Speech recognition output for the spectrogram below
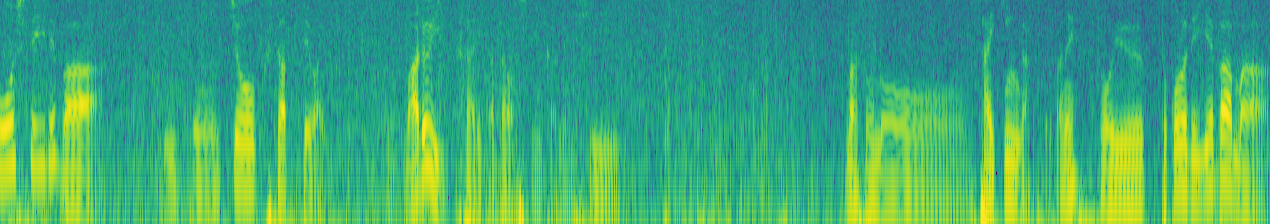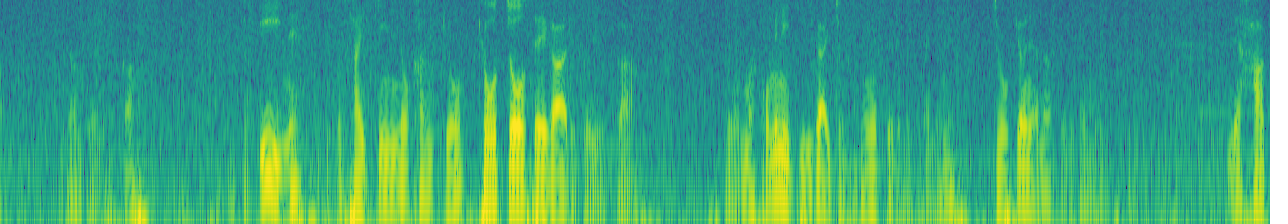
酵していれば、うんと、一応腐ってはい。悪い腐り方はしていかないし、まあその、細菌学とかね、そういうところで言えば、まあ、なんていうんですか、いいね、細菌の環境、協調性があるというか、とまあ、コミュニティが一応整ってるみたいなね、状況にはなってると思うんですよ。で発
